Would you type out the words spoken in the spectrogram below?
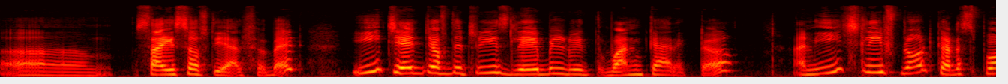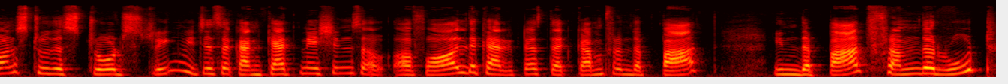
um, size of the alphabet. Each edge of the tree is labeled with one character and each leaf node corresponds to the stored string which is a concatenation of, of all the characters that come from the path in the path from the root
